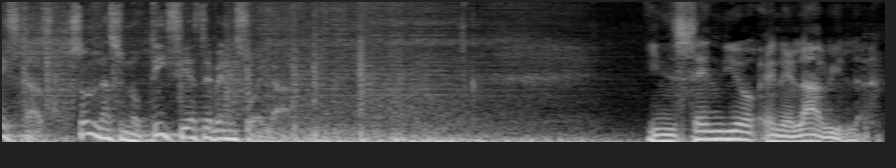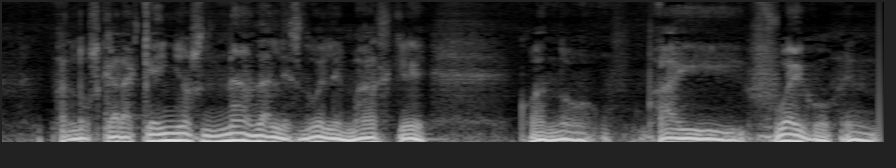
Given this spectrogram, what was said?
Estas son las noticias de Venezuela. Incendio en el Ávila. A los caraqueños nada les duele más que cuando hay fuego en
